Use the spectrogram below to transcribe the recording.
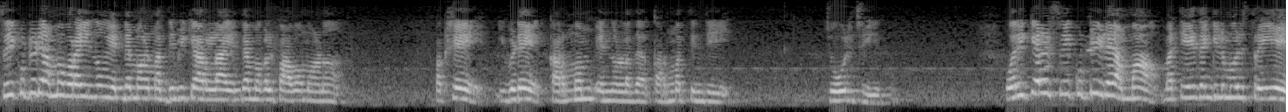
ശ്രീകുട്ടിയുടെ അമ്മ പറയുന്നു എന്റെ മകൾ മദ്യപിക്കാറില്ല എന്റെ മകൾ പാവമാണ്. പക്ഷേ ഇവിടെ കർമ്മം എന്നുള്ളത് കർമ്മത്തിന്റെ ജോലി ചെയ്യുന്നു. ഒരിക്കൽ ശ്രീകുട്ടിയുടെ അമ്മ മറ്റേതെങ്കിലും ഒരു സ്ത്രീയെ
